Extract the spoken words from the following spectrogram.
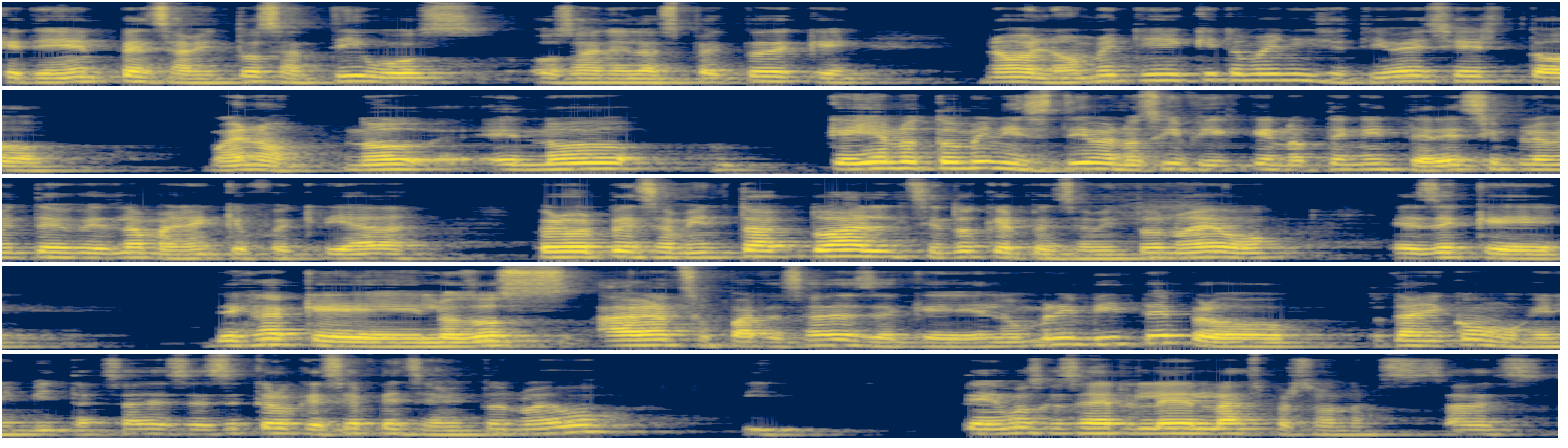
que tienen pensamientos antiguos, o sea, en el aspecto de que, no, el hombre tiene que tomar iniciativa y decir todo. Bueno, no, eh, no, que ella no tome iniciativa no significa que no tenga interés, simplemente es la manera en que fue criada. Pero el pensamiento actual, siento que el pensamiento nuevo es de que deja que los dos hagan su parte, ¿sabes? De que el hombre invite, pero tú también como mujer invita, ¿sabes? Ese creo que es el pensamiento nuevo y tenemos que saber leer las personas, ¿sabes?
